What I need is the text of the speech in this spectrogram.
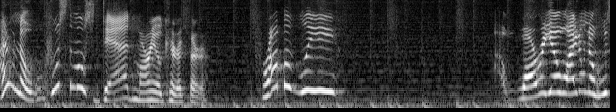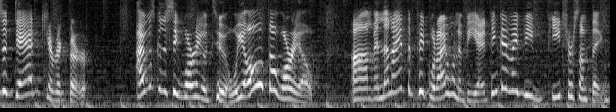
I don't know. Who's the most dad Mario character? Probably... Uh, Wario? I don't know. Who's a dad character? I was gonna say Wario too. We all thought Wario. Um, and then I have to pick what I want to be. I think I might be Peach or something.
